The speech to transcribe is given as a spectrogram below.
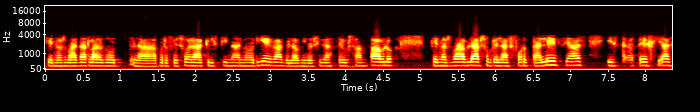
que nos va a dar la, la profesora Cristina Noriega de la Universidad de San Pablo, que nos va a hablar sobre las fortalezas y estrategias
